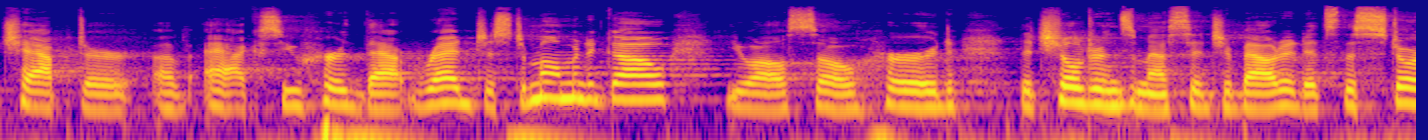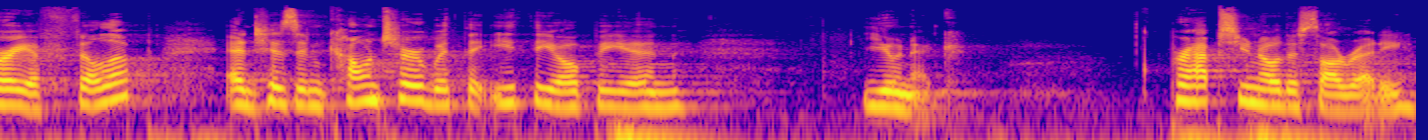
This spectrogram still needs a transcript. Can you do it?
chapter of Acts. You heard that read just a moment ago. You also heard the children's message about it. It's the story of Philip and his encounter with the Ethiopian eunuch. Perhaps you know this already,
